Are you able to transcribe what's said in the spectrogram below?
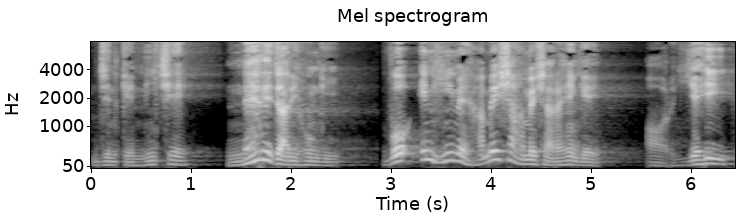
جن کے نیچے نہریں جاری ہوں گی۔ وہ انہی میں ہمیشہ ہمیشہ رہیں گے اور یہی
